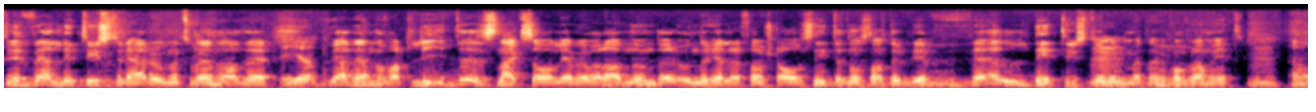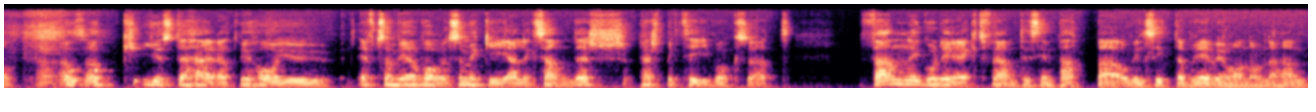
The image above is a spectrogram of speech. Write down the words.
Det är väldigt tyst i det här rummet som ändå hade... Ja. Vi hade ändå varit lite snacksaliga med varandra under, under hela det första avsnittet någonstans. Det blev väldigt tyst i Mm. rummet när vi kom fram hit. Ja. alltså- Och, och just det här att vi har ju, eftersom vi har varit så mycket i Alexanders perspektiv också, att Fanny går direkt fram till sin pappa och vill sitta bredvid honom när han,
